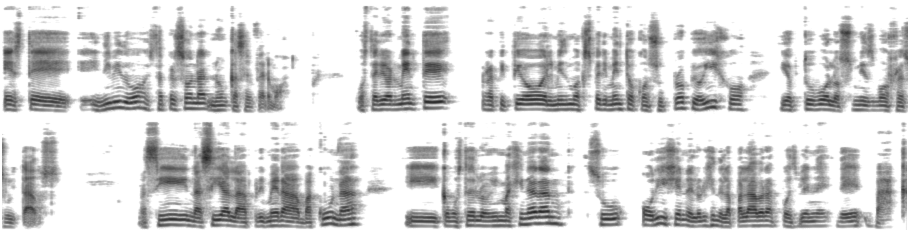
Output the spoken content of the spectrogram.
este individuo, esta persona, nunca se enfermó. Posteriormente repitió el mismo experimento con su propio hijo y obtuvo los mismos resultados. Así nacía la primera vacuna y como ustedes lo imaginarán, su origen, el origen de la palabra, pues viene de vaca.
